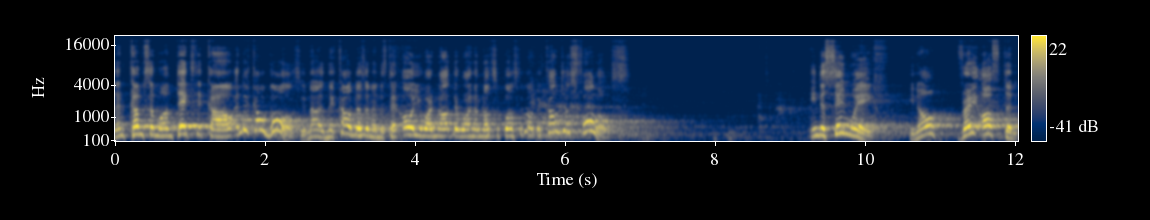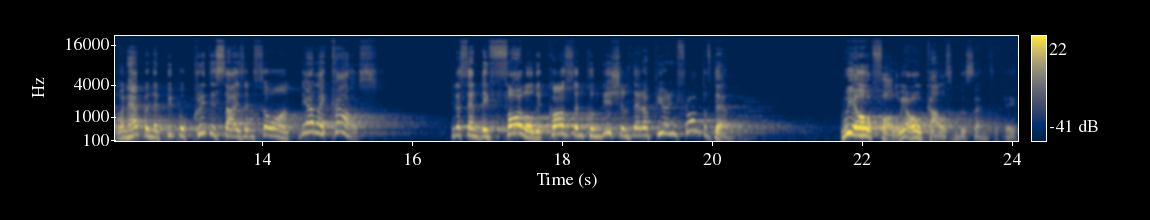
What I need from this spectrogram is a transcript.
Then comes someone, takes the cow, and the cow goes. You know, and the cow doesn't understand, oh, you are not the one I'm not supposed to go. The cow just follows. In the same way, you know, very often when happen that people criticize and so on, they are like cows. In a sense, they follow the causes and conditions that appear in front of them. We all follow. We are all cows in this sense, okay?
